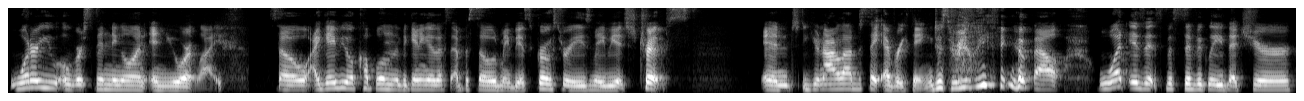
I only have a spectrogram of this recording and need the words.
what are you overspending on in your life? So i gave you a couple in the beginning of this episode. Maybe it's groceries maybe it's trips and you're not allowed to say everything. Just really think about what is it specifically that you're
